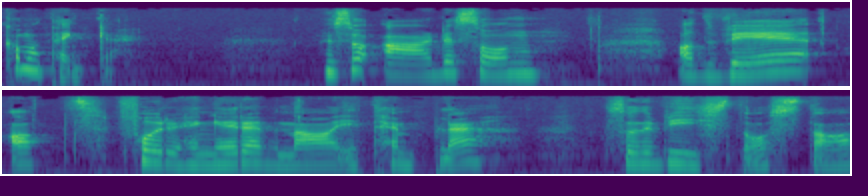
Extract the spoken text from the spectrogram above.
Kan man tenke. Men så er det sånn at ved at forhenget revna i tempelet, så det viste oss da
